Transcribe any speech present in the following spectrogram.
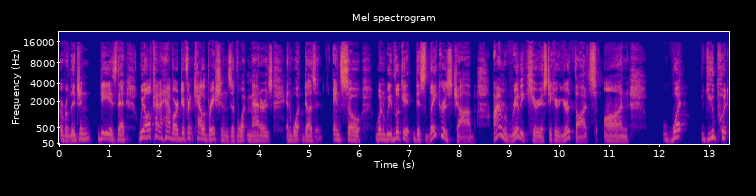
a religion, D, is that we all kind of have our different calibrations of what matters and what doesn't. And so when we look at this Lakers job, I'm really curious to hear your thoughts on what you put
